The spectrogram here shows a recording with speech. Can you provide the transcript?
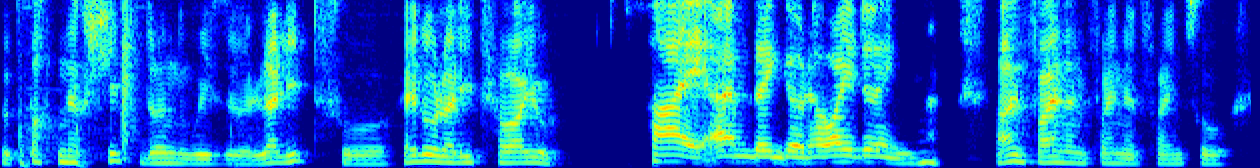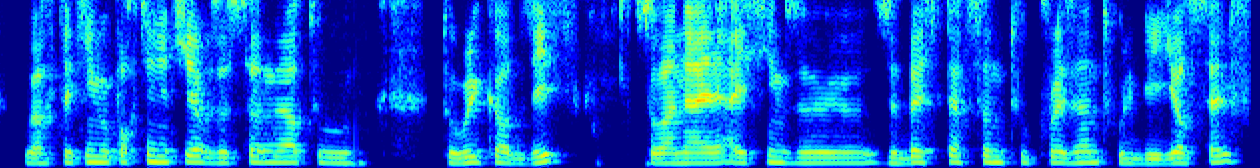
a partnership done with uh, Lalit. So hello Lalit, how are you? Hi, I'm doing good. How are you doing? I'm fine, I'm fine, I'm fine. So we are taking opportunity of the summer to to record this. So and I, I think the, the best person to present will be yourself.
